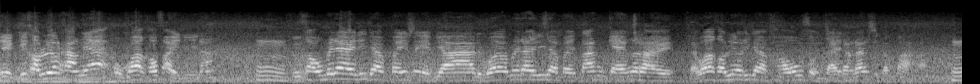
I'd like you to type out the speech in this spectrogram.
เด็กที่เขาเลือกทางเนี้ยผมว่าเขาใฝ่ดีนะ อืม คือเขาไม่ได้ที่จะไปเสพยาหรือว่าไม่ได้ที่จะไปตั้งแก๊งอะไรใช่แต่ว่าเขาเลือกที่จะเขาสนใจทางด้านศิลปะอื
